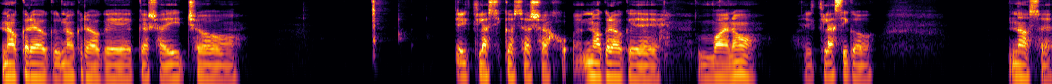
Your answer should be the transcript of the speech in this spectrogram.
no creo que, no creo que, haya dicho el clásico se haya. No creo que. Bueno, el clásico. No sé,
